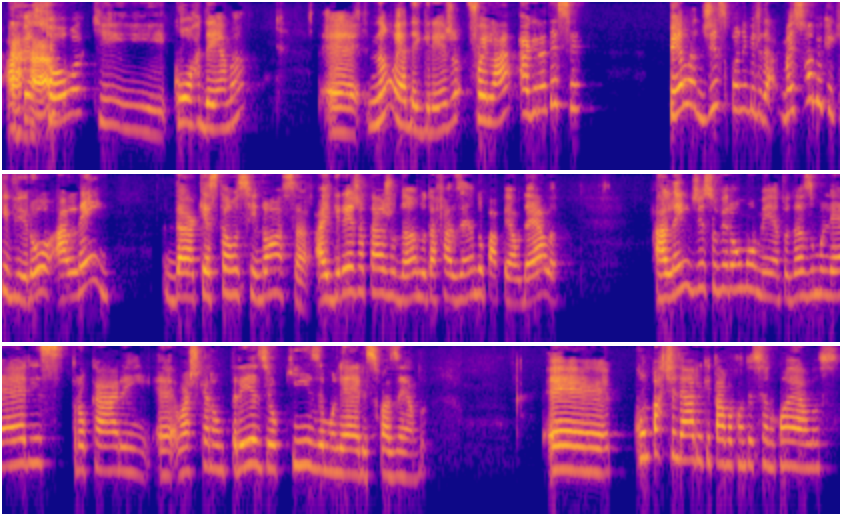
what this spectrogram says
A uhum. pessoa que coordena, é, não é da igreja, foi lá agradecer pela disponibilidade. Mas sabe o que, que virou? Além da questão assim, nossa, a igreja está ajudando, está fazendo o papel dela. Além disso, virou um momento das mulheres trocarem, é, eu acho que eram 13 ou 15 mulheres fazendo, é, compartilhar o que estava acontecendo com elas,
